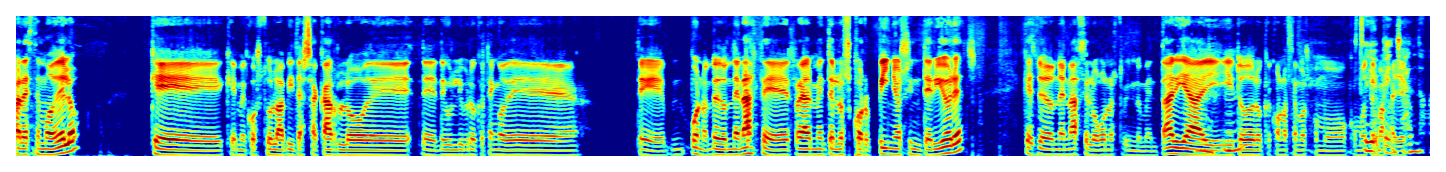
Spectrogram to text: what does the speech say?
para este modelo, que, que me costó la vida sacarlo de, de- de un libro que tengo de, de, bueno, de donde nace realmente los corpiños interiores, que es de donde nace luego nuestra indumentaria y, todo lo que conocemos como, como Estoy tema.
